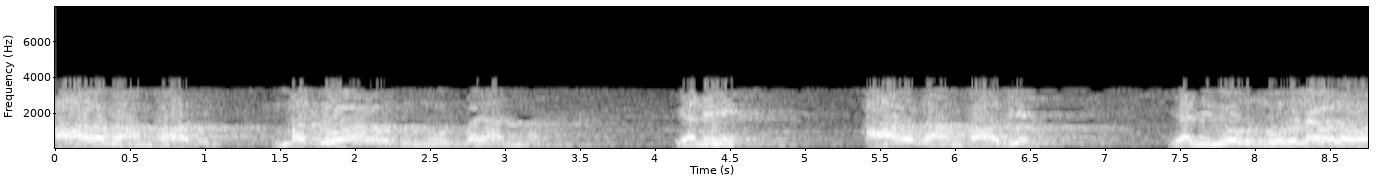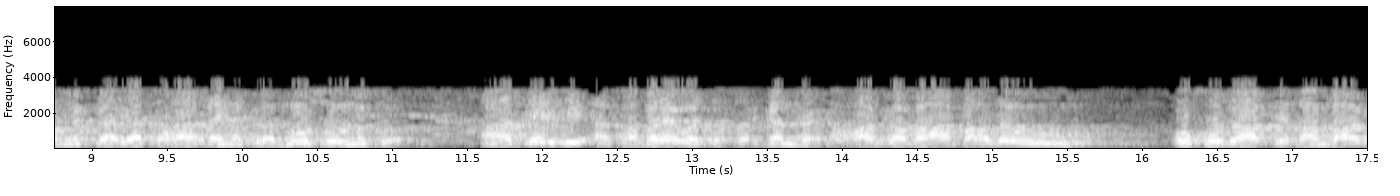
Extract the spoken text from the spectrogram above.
اعرضان بعضی مکوارو دو نور بیاننا۔ یعنی اعرضان بعضی یعنی نور زورنے والا ور نکلا یا طلاقہ نکلا نور سے نکلا ہاں پھر بھی خبر ہے وہ سرگند کا عرفا بعضو او. خدا پیغمبر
